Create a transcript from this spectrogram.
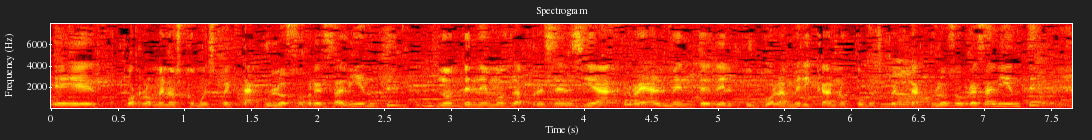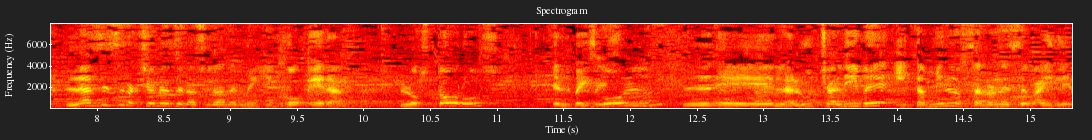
eh, por lo menos como espectáculo sobresaliente. No tenemos la presencia realmente del fútbol americano como espectáculo sobresaliente. Las distracciones de la Ciudad de México eran los toros, el béisbol, eh, la lucha libre y también los salones de baile.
